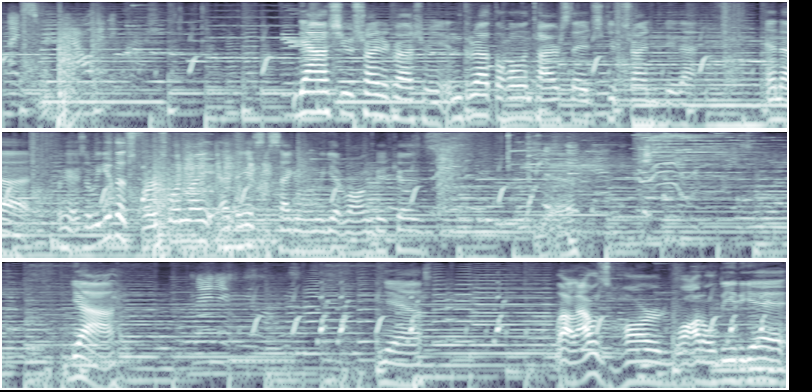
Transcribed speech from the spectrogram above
I spin out, and it crashes. yeah. She was trying to crash me, and throughout the whole entire stage, she keeps trying to do that. And uh, okay, so we get this first one right. I think it's the second one we get wrong because yeah. Yeah. Wow, that was hard Waddle Dee to get.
